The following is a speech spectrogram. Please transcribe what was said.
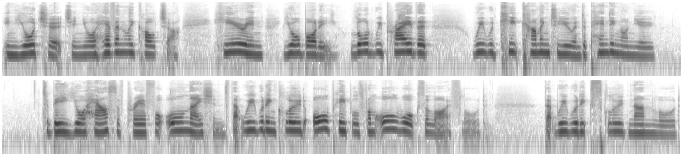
in your church, in your heavenly culture, here in your body. Lord, we pray that we would keep coming to you and depending on you to be your house of prayer for all nations, that we would include all peoples from all walks of life, Lord, that we would exclude none, Lord,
